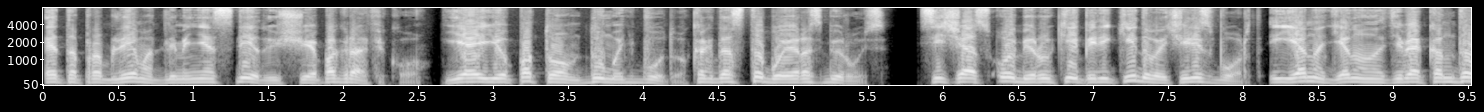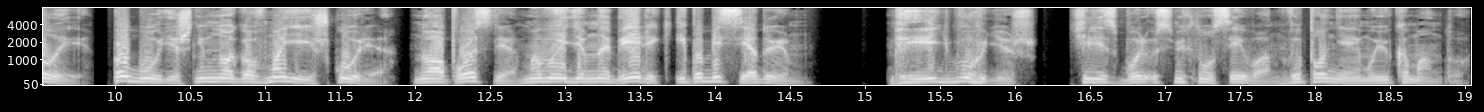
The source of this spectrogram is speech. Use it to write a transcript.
Эта проблема для меня следующая по графику. Я ее потом думать буду, когда с тобой разберусь. Сейчас обе руки перекидывай через борт, и я надену на тебя кандалы. Побудешь немного в моей шкуре. Ну а после мы выйдем на берег и побеседуем». «Бить будешь?» Через боль усмехнулся Иван, выполняя мою команду.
